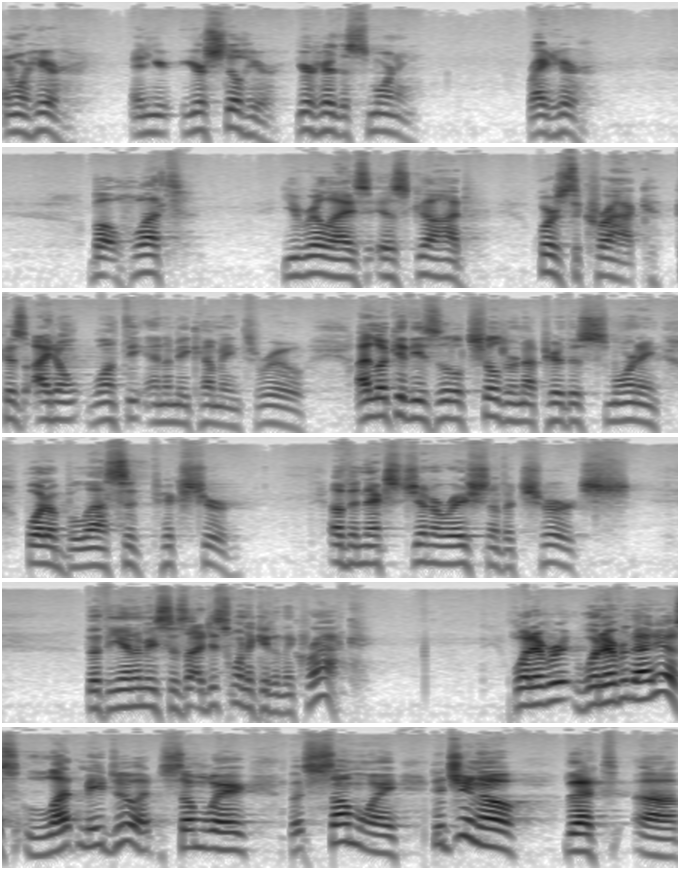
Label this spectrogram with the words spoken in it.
and we're here, and you're, you're still here. You're here this morning right here. But what you realize is God, where's the crack? Because I don't want the enemy coming through. I look at these little children up here this morning. What a blessed picture of the next generation of a church. That the enemy says, I just want to get in the crack. Whatever, whatever that is, let me do it some way, but some way. Did you know that uh,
